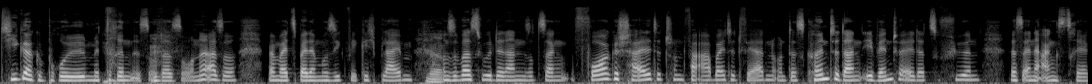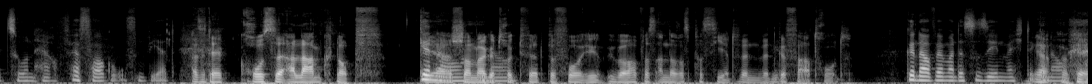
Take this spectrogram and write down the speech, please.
Tigergebrüll mit drin ist oder so, ne? Also wenn wir jetzt bei der Musik wirklich bleiben ja. und sowas würde dann sozusagen vorgeschaltet schon verarbeitet werden und das könnte dann eventuell dazu führen, dass eine Angstreaktion her hervorgerufen wird. Also der große Alarmknopf, genau, der schon mal genau. gedrückt wird, bevor überhaupt was anderes passiert, wenn wenn Gefahr droht. Genau, wenn man das so sehen möchte, ja, genau. Okay.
